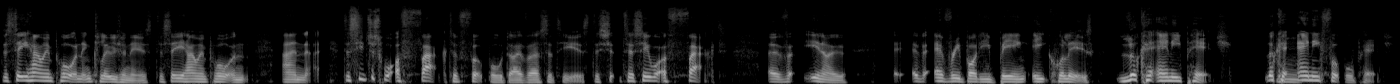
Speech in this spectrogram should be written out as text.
to see how important inclusion is, to see how important, and to see just what a fact of football diversity is, to, sh- to see what a fact of, you know, of everybody being equal is. Look at any pitch. Look mm. at any football pitch.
